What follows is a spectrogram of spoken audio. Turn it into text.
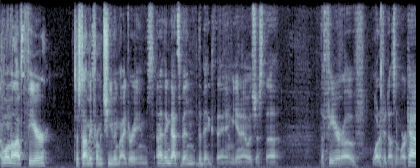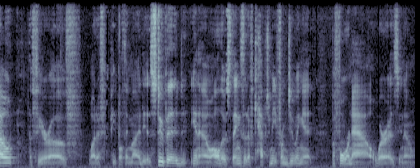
I won't allow fear to stop me from achieving my dreams. And I think that's been the big thing, you know, is just the, the fear of what if it doesn't work out, the fear of what if people think my idea is stupid, you know, all those things that have kept me from doing it before now. Whereas, you know,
